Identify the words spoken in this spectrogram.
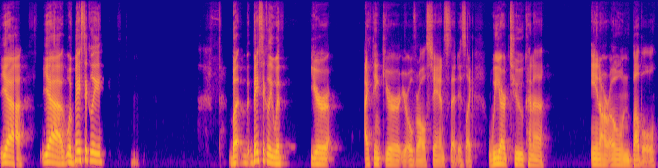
Yeah, yeah. Well, basically, but basically with your I think your your overall stance that is like we are too kind of in our own bubble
